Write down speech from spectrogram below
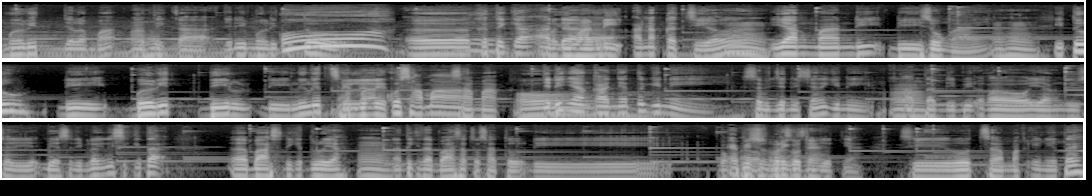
melit jelema Mhm. ketika jadi melit itu Oh. eh, iya. ketika Lagi ada mandi. anak kecil Hmm. yang mandi di sungai Mhm. itu dibelit di dililit sama Dililit. Aku sama. Oh. Jadi nyangkanya tuh gini, sejenisnya gini. Hmm. Kata di, kalau yang bisa di- biasa dibilang ini kita eh, bahas sedikit dulu ya. Hmm. Nanti kita bahas satu-satu di Episode berikutnya. selanjutnya. Si lut samak ini teh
